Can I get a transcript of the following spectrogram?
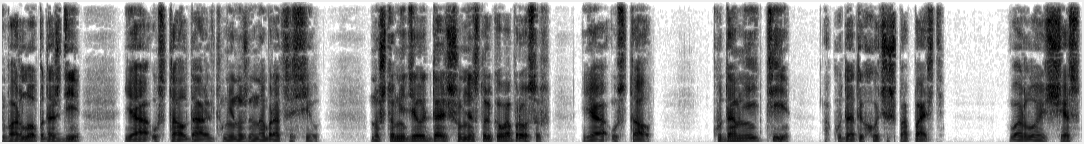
«Варло, подожди. Я устал, Даральд, мне нужно набраться сил. Но что мне делать дальше? У меня столько вопросов. Я устал». Куда мне идти? А куда ты хочешь попасть? Варло исчез,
